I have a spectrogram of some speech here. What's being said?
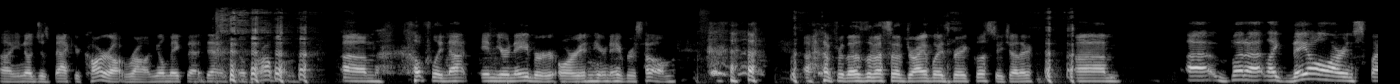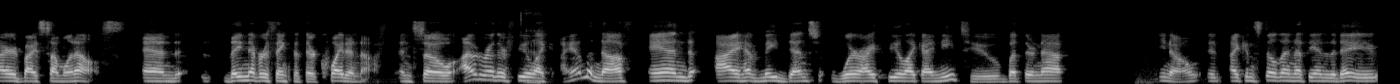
Uh, you know, just back your car out wrong, you'll make that dent, no problem. um, hopefully not in your neighbor or in your neighbor's home. uh, for those of us who have driveways very close to each other. Um, uh, but uh, like they all are inspired by someone else and they never think that they're quite enough. And so I would rather feel Yeah. like I am enough and I have made dents where I feel like I need to, but they're not, you know, it, I can still then at the end of the day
